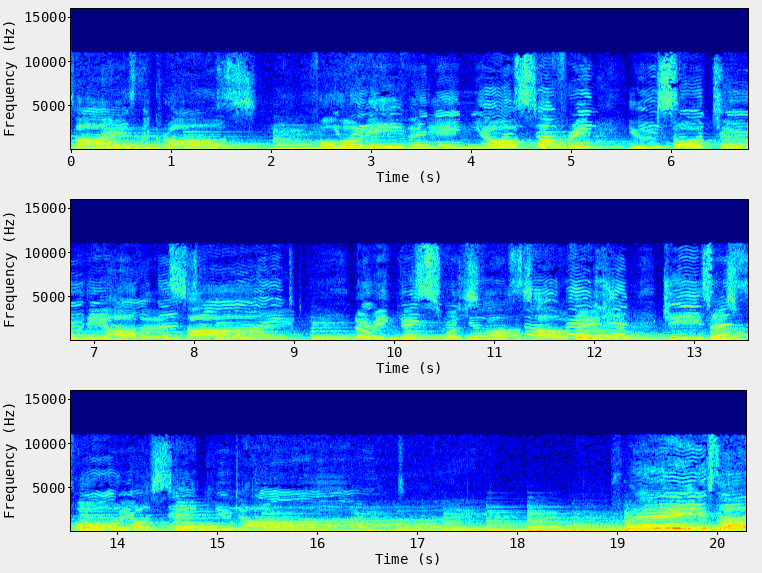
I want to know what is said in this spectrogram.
despise the cross. For even in your suffering, you saw to the other side. Knowing this was our salvation, Jesus, for your sake you died. Praise the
